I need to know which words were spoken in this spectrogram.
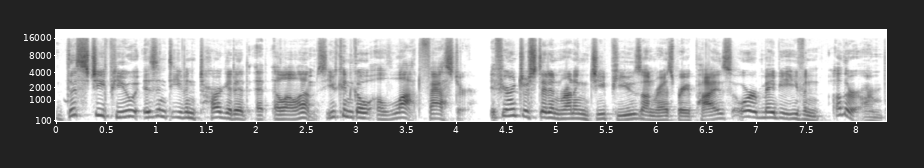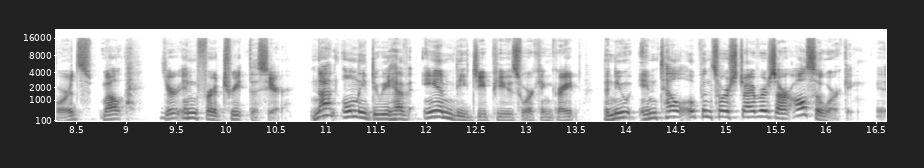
this GPU isn't even targeted at LLMs. You can go a lot faster. If you're interested in running GPUs on Raspberry Pis, or maybe even other ARM boards, well, you're in for a treat this year. Not only do we have AMD GPUs working great, the new Intel open source drivers are also working. Eh,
